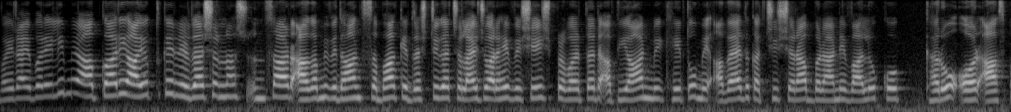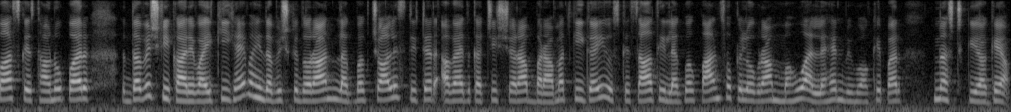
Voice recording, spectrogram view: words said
वही रायबरेली में आबकारी आयुक्त के निर्देशानुसार आगामी विधानसभा के दृष्टिगत चलाए जा रहे विशेष प्रवर्तन अभियान में खेतों में अवैध कच्ची शराब बनाने वालों को घरों और आसपास के स्थानों पर दबिश की कार्रवाई की है वहीं दबिश के दौरान लगभग 40 लीटर अवैध कच्ची शराब बरामद की गई। उसके साथ ही लगभग 500 किलोग्राम महुआ लहन भी मौके पर नष्ट किया गया।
